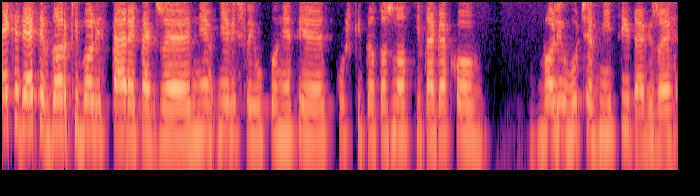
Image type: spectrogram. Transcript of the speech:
niekedy aj tie vzorky boli staré, takže ne, nevyšli úplne tie skúšky totožnosti tak, ako boli v učebnici, takže...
